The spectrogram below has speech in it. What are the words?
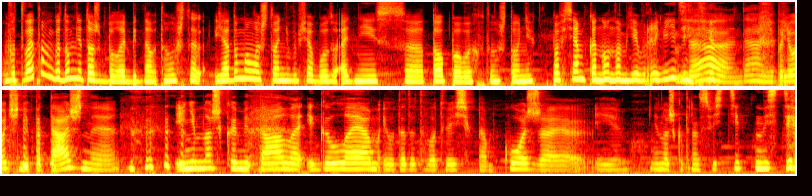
Вот в этом году мне тоже было обидно, потому что я думала, что они вообще будут одни из э, топовых, потому что у них по всем канонам Евровидения. Да, да, они были очень эпатажные, и немножко металла, и глэм, и вот этот вот весь там кожа, и немножко трансвеститности.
